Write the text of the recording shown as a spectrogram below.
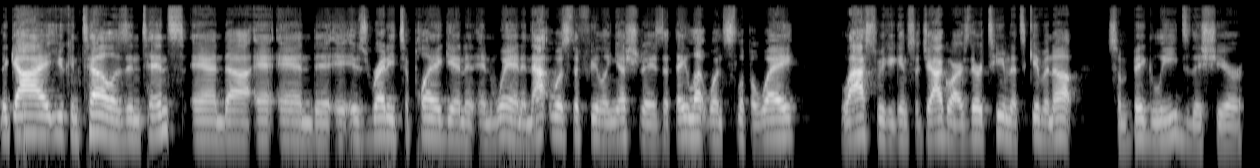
the guy you can tell is intense and uh, and, is ready to play again and, and win. And that was the feeling yesterday is that they let one slip away last week against the Jaguars. They're a team that's given up some big leads this year.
